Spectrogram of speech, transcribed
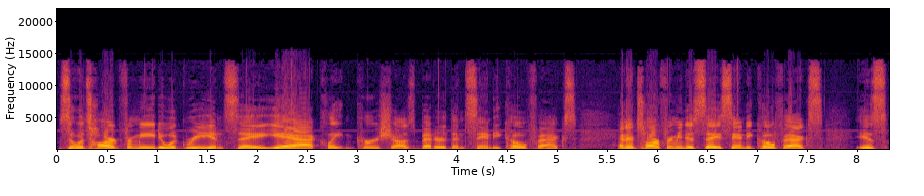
So it's hard for me to agree and say, yeah, Clayton Kershaw's better than Sandy Koufax. And it's hard for me to say Sandy Koufax is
